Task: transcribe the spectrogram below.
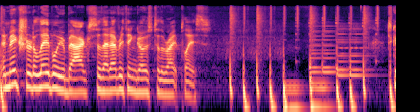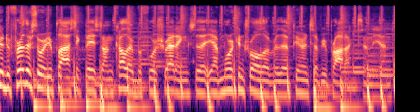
And make sure to label your bags so that everything goes to the right place. It's good to further sort your plastic based on color before shredding so that you have more control over the appearance of your products in the end.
